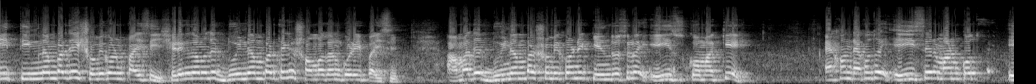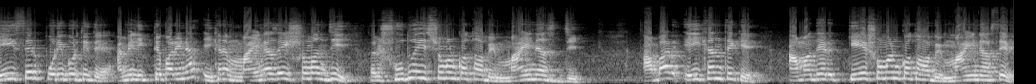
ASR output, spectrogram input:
এই তিন নাম্বার যে সমীকরণ পাইছি, সেটা কিন্তু আমাদের দুই নাম্বার থেকে সমাধান করেই পাইছি। আমাদের দুই নাম্বার সমীকরণের কেন্দ্র ছিল এইচ কমা কে এখন দেখো তো এইচ এর মান কত? এইচ এর পরিবর্তিতে আমি লিখতে পারি না, এখানে মাইনাস এইচ সমান জি তাহলে শুধু এইচ সমান কত হবে? মাইনাস জি আবার এইখান থেকে আমাদের কে সমান কত হবে? মাইনাস এফ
